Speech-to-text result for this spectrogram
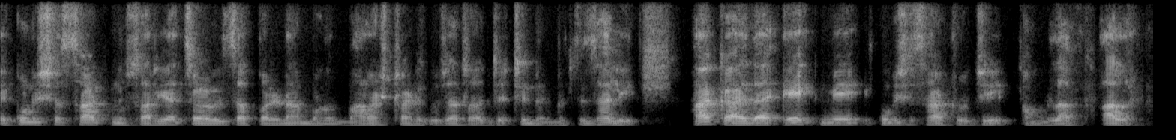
एकोणीसशे साठनुसार या चळवळीचा परिणाम म्हणून महाराष्ट्र आणि गुजरात राज्याची निर्मिती झाली. हा कायदा एक मे एकोणीसशे साठ रोजी अंमलात आला.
